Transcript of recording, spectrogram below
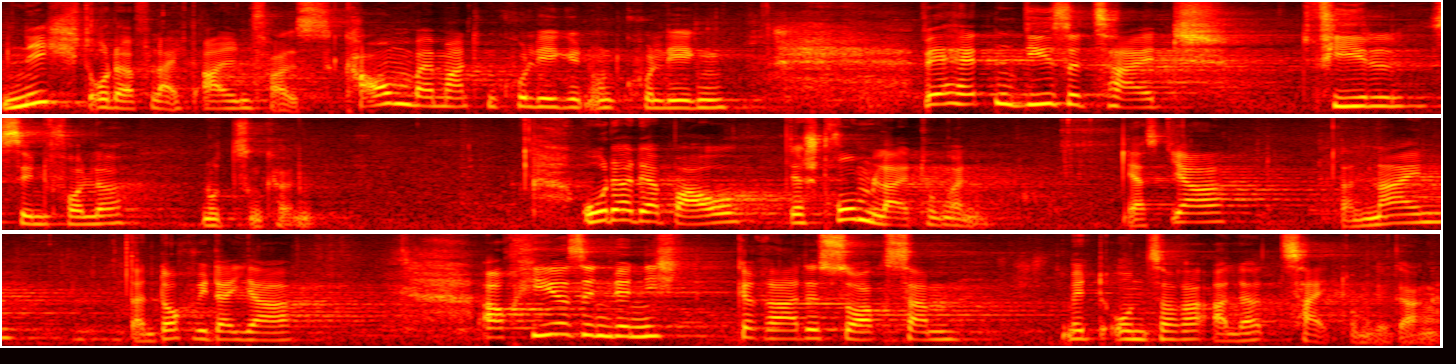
nicht oder vielleicht allenfalls kaum bei manchen Kolleginnen und Kollegen. Wir hätten diese Zeit viel sinnvoller nutzen können. Oder der Bau der Stromleitungen. Erst ja, dann nein, dann doch wieder ja. Auch hier sind wir nicht gerade sorgsam mit unserer aller Zeit umgegangen.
